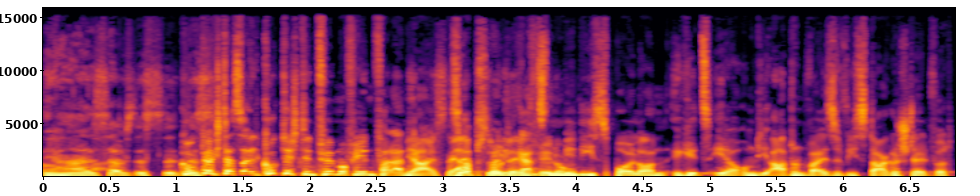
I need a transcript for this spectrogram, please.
Ja, das, das, das, Guckt, euch das, an- guckt euch den Film auf jeden Fall an. Ja, ist eine Selbst bei absolute den ganzen. Mini-Spoilern geht es eher um die Art und Weise, wie es dargestellt wird.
